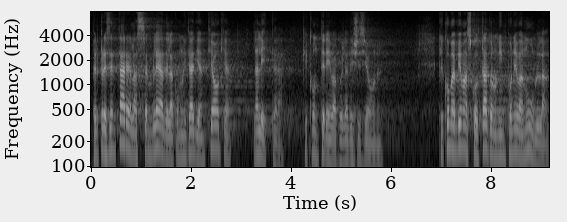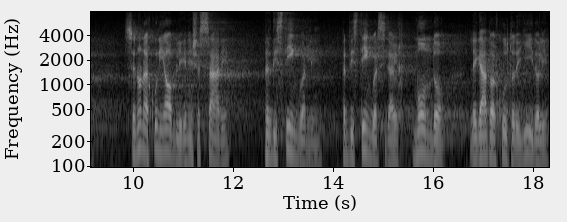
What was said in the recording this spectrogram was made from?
per presentare all'assemblea della comunità di Antiochia la lettera che conteneva quella decisione, che come abbiamo ascoltato non imponeva nulla se non alcuni obblighi necessari per distinguerli, per distinguersi dal mondo legato al culto degli idoli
